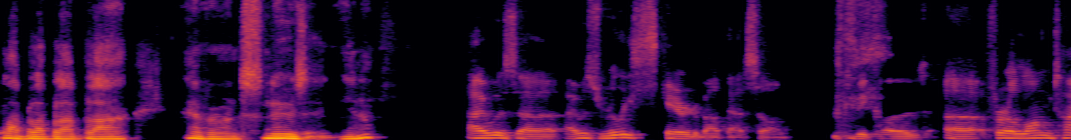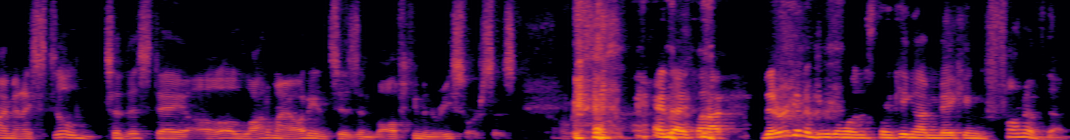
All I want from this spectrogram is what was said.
blah, blah, blah, blah. Everyone's snoozing, you know? I was uh, I was really scared about that song because uh, for a long time, and I still to this day, a, a lot of my audiences involve human resources, and I thought they're going to be the ones thinking I'm making fun of them.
